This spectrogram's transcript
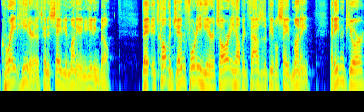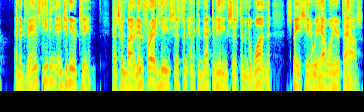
great heater that's going to save you money on your heating bill. They, it's called the Gen 40 heater. It's already helping thousands of people save money. At Eden Pure, an advanced heating engineer team has combined an infrared heating system and a convective heating system into one space heater. We have one here at the house.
